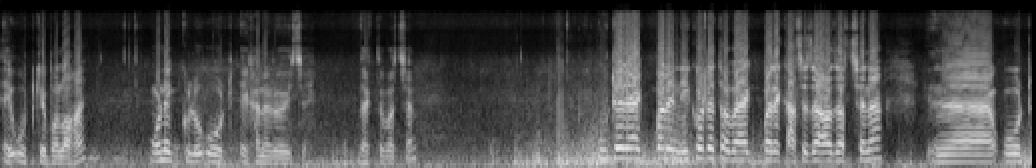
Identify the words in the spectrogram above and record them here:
এই উটকে বলা হয়। অনেকগুলো উট এখানে রয়েছে, দেখতে পাচ্ছেন? উটের একবারে নিকটে, তবে একবারে কাছে যাওয়া যাচ্ছে না। উট,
